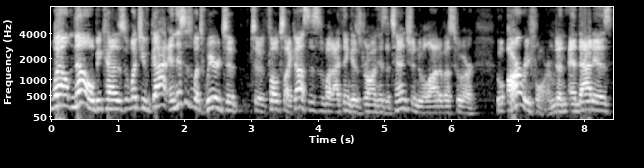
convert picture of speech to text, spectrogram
Well, no, because what you've got, and this is what's weird to, to folks like us, this is what I think has drawn his attention to a lot of us who are who are reformed, and, and that is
